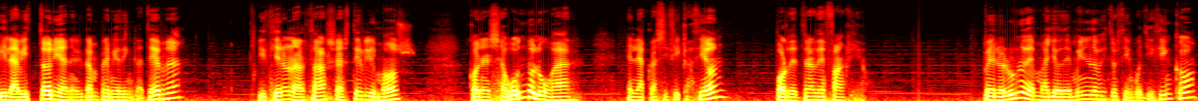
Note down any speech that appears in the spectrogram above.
Y la victoria en el Gran Premio de Inglaterra hicieron alzarse a Stirling Moss con el segundo lugar en la clasificación por detrás de Fangio. Pero el 1 de mayo de 1955,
